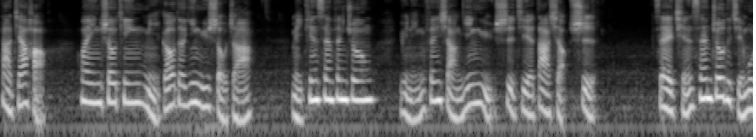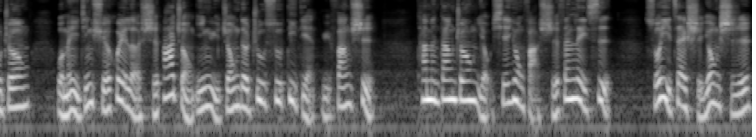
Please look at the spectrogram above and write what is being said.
大家好，欢迎收听米高的英语手札，每天三分钟，与您分享英语世界大小事。在前三周的节目中，我们已经学会了十八种英语中的住宿地点与方式，它们当中有些用法十分类似，所以在使用时，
